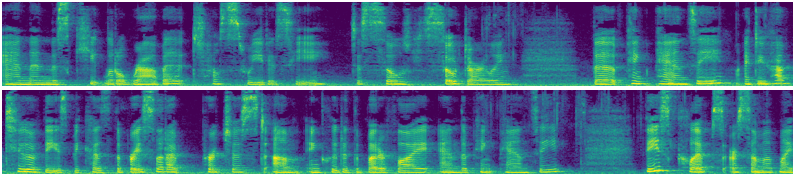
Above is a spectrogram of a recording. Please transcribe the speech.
And then this cute little rabbit, how sweet is he? Just so, so darling. The pink pansy, I do have two of these because the bracelet I purchased um, included the butterfly and the pink pansy. These clips are some of my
